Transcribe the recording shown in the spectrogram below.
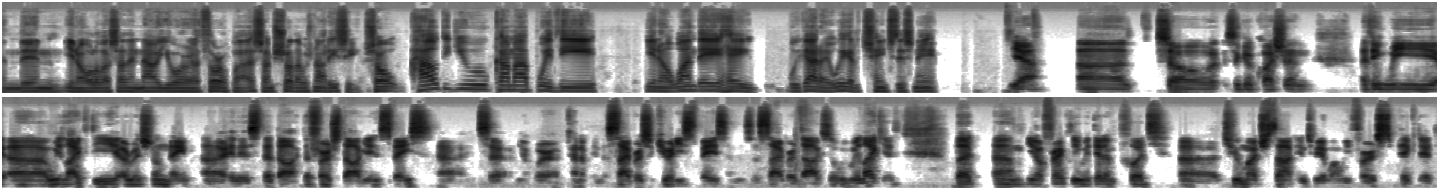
and then you know all of a sudden now you're a Thoropass. I'm sure that was not easy. So how did you come up with the, you know, one day, hey, we gotta we gotta change this name. Yeah. Uh, so it's a good question. I think we uh, we like the original name. Uh, it is the dog, the first dog in space. Uh, it's a, you know, we're kind of in the cybersecurity space, and it's a cyber dog, so we, we like it. But um, you know, frankly, we didn't put uh, too much thought into it when we first picked it.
